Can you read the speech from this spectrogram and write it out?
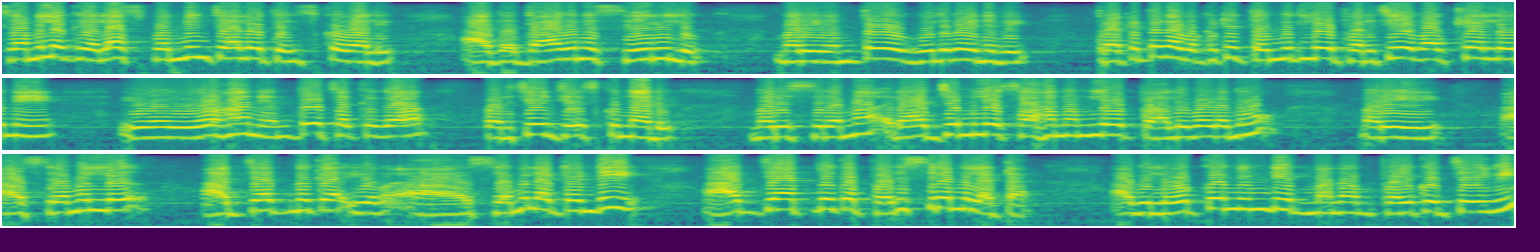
శ్రమలకు ఎలా స్పందించాలో తెలుసుకోవాలి. అది దాగిన సిరులు మరి ఎంతో విలువైనవి. ప్రకటన ఒకటి తొమ్మిదిలో పరిచయ వాక్యాల్లోనే యోహాన్ ఎంతో చక్కగా పరిచయం చేసుకున్నాడు. మరి శ్రమ రాజ్యంలో సహనంలో పాల్గొడను మరి ఆ శ్రమల్లో ఆధ్యాత్మిక ఆ శ్రమలు అటండి ఆధ్యాత్మిక పరిశ్రమలట. అవి లోకం నుండి మనం పైకొచ్చేవి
